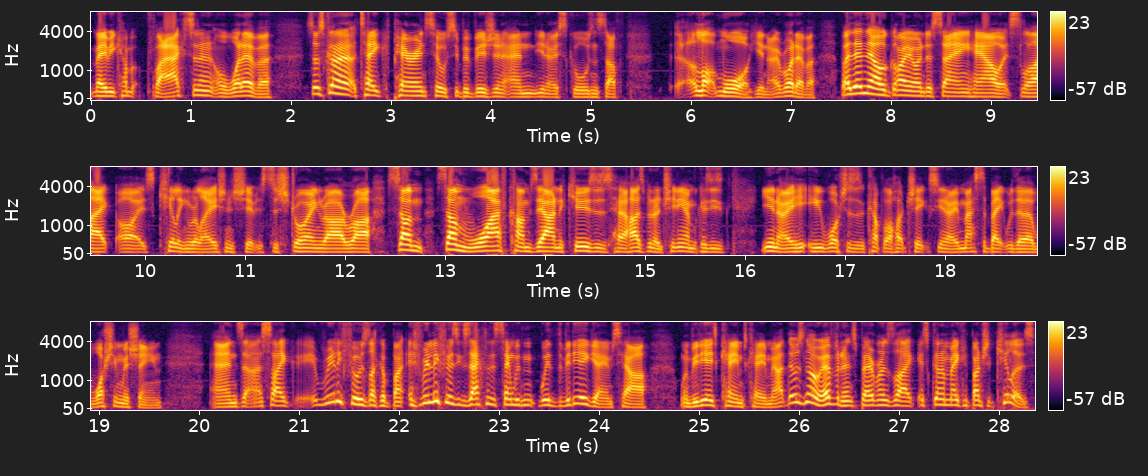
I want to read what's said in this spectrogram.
maybe come up by accident or whatever. So it's going to take parental supervision and you know schools and stuff a lot more, you know, whatever. But then they were going on to saying how it's like, oh, it's killing relationships, it's destroying rah rah. Some some wife comes out and accuses her husband of cheating on him because he's, you know, he, he watches a couple of hot chicks, you know, masturbate with a washing machine. And uh, it's like it really feels like a bu- it really feels exactly the same with with video games. How when video games came out, there was no evidence, but everyone's like, it's going to make a bunch of killers.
